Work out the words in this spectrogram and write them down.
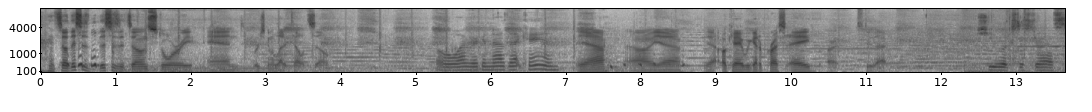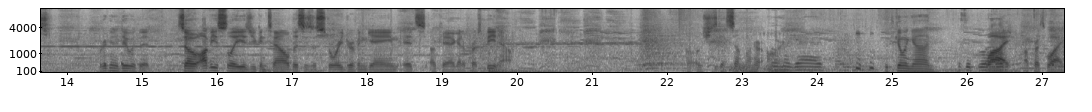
so this is this is its own story, and we're just gonna let it tell itself. oh, I recognize that can. Yeah. Oh yeah. Yeah. Okay, we gotta press A. All right, let's do that. She looks distressed. What are we gonna do with it? So obviously, as you can tell, this is a story-driven game. It's okay. I gotta press B now. Uh oh, she's got something on her arm. Oh my god. What's going on? Is it blood? Y. I'll press Y.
